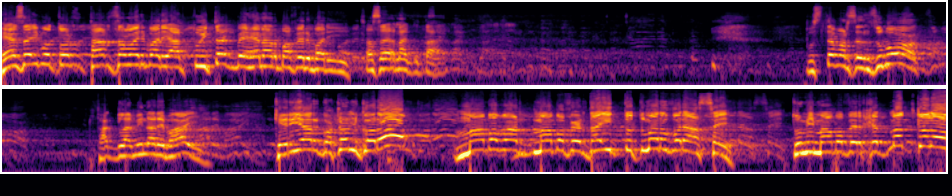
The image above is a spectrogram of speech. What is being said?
হে যাইব তোর, তার জামাইর বাড়ি, আর তুই থাকবে হেনার বাপের বাড়ি। চাচা, না কোথায়? বুঝতে পারছেন, যুবক? পাগলামি না রে ভাই। কেরিয়ার গঠন করো, মা বাবার, মা বাপের দায়িত্ব তোমার উপরে আছে। তুমি মা বাপের খেদমত করো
